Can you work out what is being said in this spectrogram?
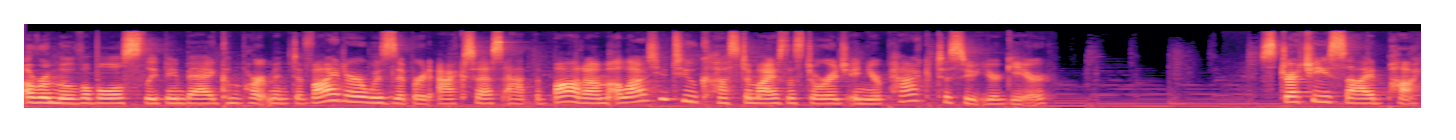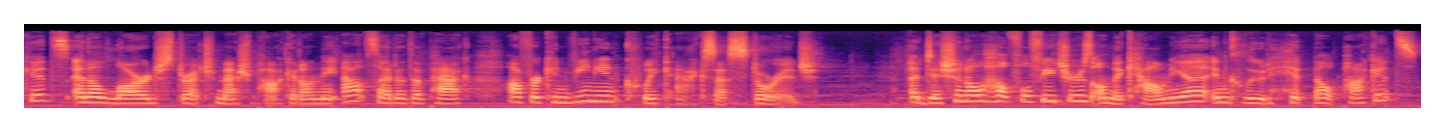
A removable sleeping bag compartment divider with zippered access at the bottom allows you to customize the storage in your pack to suit your gear. Stretchy side pockets and a large stretch mesh pocket on the outside of the pack offer convenient quick access storage. Additional helpful features on the Kalmia include hip belt pockets,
